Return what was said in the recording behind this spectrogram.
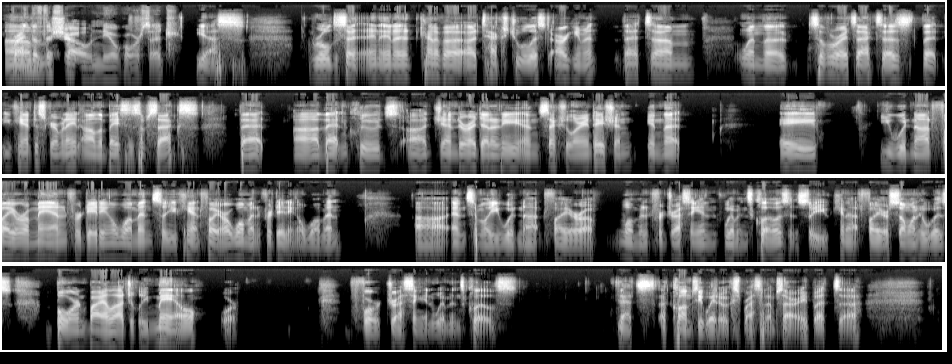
Friend of Um, the show, Neil Gorsuch. Yes, ruled in, in a kind of a, a textualist argument that um, when the Civil Rights Act says that you can't discriminate on the basis of sex, that uh, that includes uh, gender identity and sexual orientation. In that, a you would not fire a man for dating a woman, so you can't fire a woman for dating a woman. Uh, and similarly, you would not fire a woman for dressing in women's clothes, and so you cannot fire someone who was born biologically male or for dressing in women's clothes. That's a clumsy way to express it. I'm sorry, but uh,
